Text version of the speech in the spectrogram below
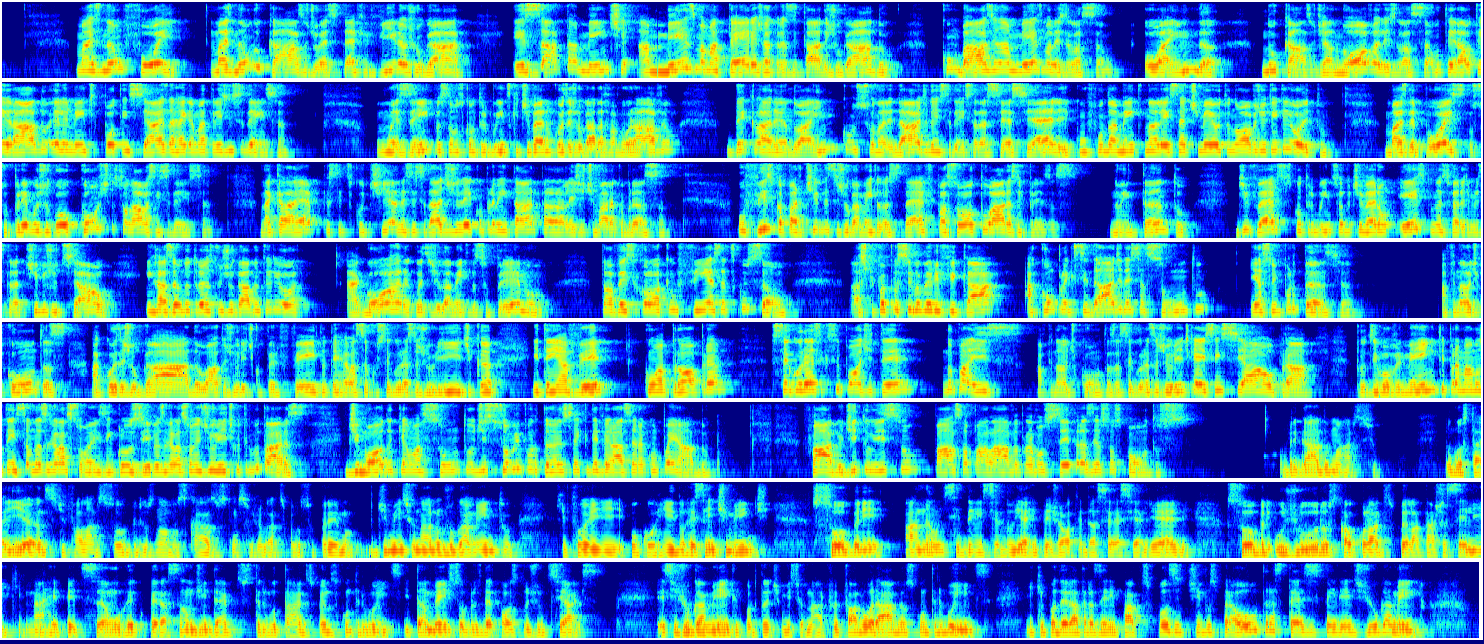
Mas não foi, mas não no caso de o STF vir a julgar exatamente a mesma matéria já transitada e julgado com base na mesma legislação, ou ainda no caso de a nova legislação ter alterado elementos potenciais da regra matriz de incidência. Um exemplo são os contribuintes que tiveram coisa julgada favorável, declarando a inconstitucionalidade da incidência da CSL com fundamento na Lei 7689 de 88. Mas depois, o Supremo julgou constitucional essa incidência. Naquela época se discutia a necessidade de lei complementar para legitimar a cobrança. O fisco, a partir desse julgamento do STF, passou a autuar as empresas. No entanto, diversos contribuintes obtiveram êxito na esfera administrativa e judicial em razão do trânsito julgado anterior. Agora, com esse julgamento do Supremo, talvez se coloque um fim a essa discussão. Acho que foi possível verificar a complexidade desse assunto e a sua importância. Afinal de contas, a coisa julgada, o ato jurídico perfeito tem relação com segurança jurídica e tem a ver com a própria segurança que se pode ter no país. Afinal de contas, a segurança jurídica é essencial para o desenvolvimento e para a manutenção das relações, inclusive as relações jurídico-tributárias, de modo que é um assunto de suma importância que deverá ser acompanhado. Fábio, dito isso, passo a palavra para você trazer os seus pontos. Obrigado, Márcio. Eu gostaria, antes de falar sobre os novos casos que vão ser julgados pelo Supremo, de mencionar um julgamento que foi ocorrido recentemente sobre a não incidência do IRPJ e da CSLL sobre os juros calculados pela taxa Selic na repetição ou recuperação de débitos tributários pelos contribuintes e também sobre os depósitos judiciais. Esse julgamento, importante mencionar, foi favorável aos contribuintes e que poderá trazer impactos positivos para outras teses pendentes de julgamento,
